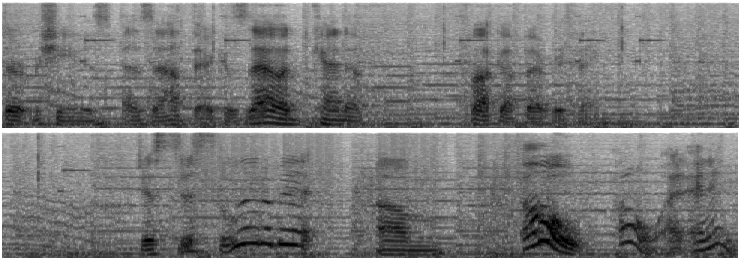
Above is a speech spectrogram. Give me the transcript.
Dirt Machine is, is out there, because that would kind of fuck up everything. Just, just a little bit. Um. Oh, oh! I, I didn't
